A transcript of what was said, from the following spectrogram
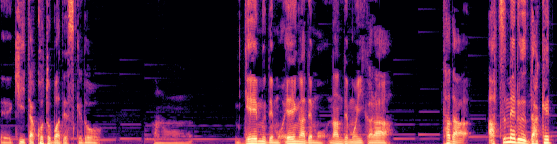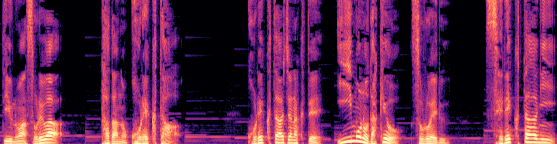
えー、聞いた言葉ですけど、あのー、ゲームでも映画でも何でもいいから、ただ集めるだけっていうのは、それはただのコレクター。コレクターじゃなくて、いいものだけを揃える、セレクターに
